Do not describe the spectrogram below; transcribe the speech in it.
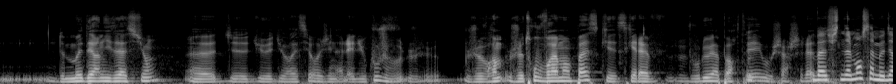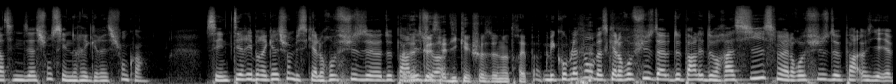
de modernisation euh, du, du- du récit original. Et du coup, je, je, je, vra- je trouve vraiment pas ce qu'elle a voulu apporter ou chercher là. Bah, finalement, sa modernisation, c'est une régression, quoi. C'est une terrible régression puisqu'elle refuse de, de parler Peut-être que ça dit quelque chose de notre époque. Mais complètement, parce qu'elle refuse de, de parler de racisme, elle refuse de parler.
